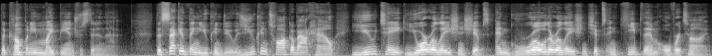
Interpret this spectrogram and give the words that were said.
The company might be interested in that. The second thing you can do is you can talk about how you take your relationships and grow the relationships and keep them over time.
